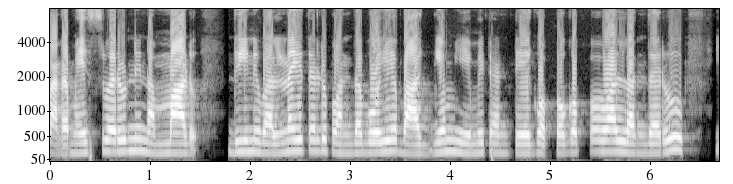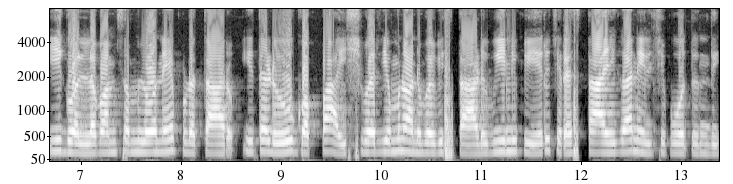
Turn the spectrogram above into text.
పరమేశ్వరుణ్ణి నమ్మాడు. దీని వలన ఇతడు పొందబోయే భాగ్యం ఏమిటంటే గొప్ప గొప్ప వాళ్ళందరూ ఈ గొల్ల వంశంలోనే పుడతారు. ఇతడు గొప్ప ఐశ్వర్యమును అనుభవిస్తాడు. వీని పేరు చిరస్థాయిగా నిలిచిపోతుంది.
